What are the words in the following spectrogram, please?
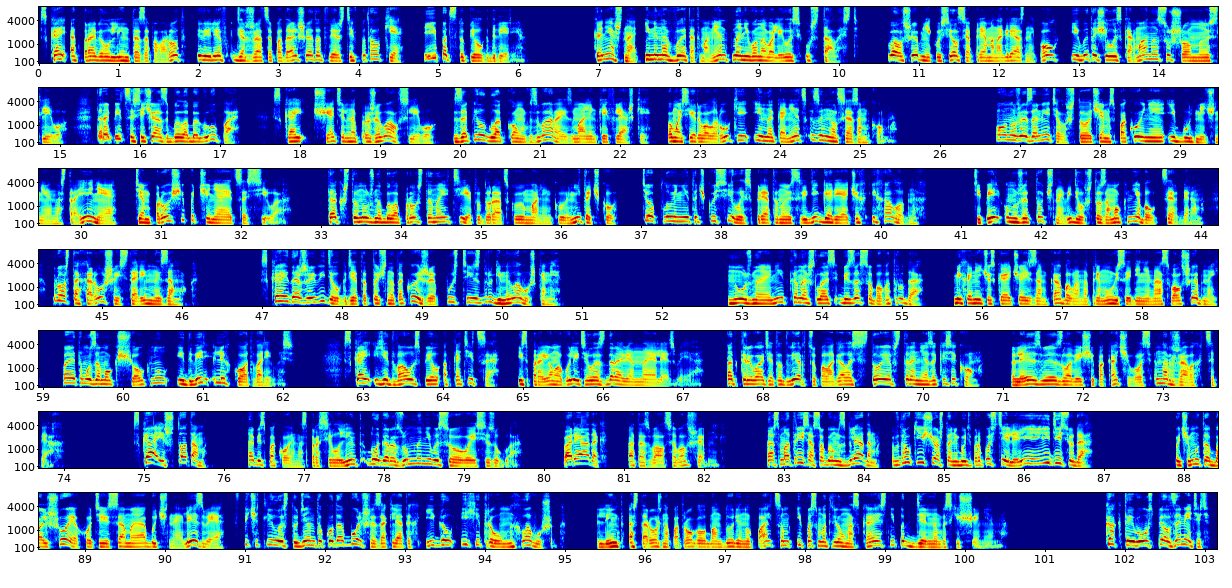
Скай отправил Линта за поворот, велев держаться подальше от отверстий в потолке, и подступил к двери. Конечно, именно в этот момент на него навалилась усталость. Волшебник уселся прямо на грязный пол и вытащил из кармана сушеную сливу. Торопиться сейчас было бы глупо. Скай тщательно прожевал сливу, запил глотком взвара из маленькой фляжки, помассировал руки и, наконец, занялся замком. Он уже заметил, что чем спокойнее и будничнее настроение, тем проще подчиняется сила. Так что нужно было просто найти эту дурацкую маленькую ниточку теплую ниточку силы, спрятанную среди горячих и холодных. Теперь он уже точно видел, что замок не был цербером, просто хороший старинный замок. Скай даже видел где-то точно такой же, пусть и с другими ловушками. Нужная нитка нашлась без особого труда. Механическая часть замка была напрямую соединена с волшебной, поэтому замок щелкнул, и дверь легко отворилась. Скай едва успел откатиться, из проема вылетело здоровенное лезвие. Открывать эту дверцу полагалось стоя в стороне за косяком. Лезвие зловеще покачивалось на ржавых цепях. «Скай, что там?» — обеспокоенно спросил Линд, благоразумно не высовываясь из угла. «Порядок», — отозвался волшебник. «Осмотрись особым взглядом, вдруг еще что-нибудь пропустили, и иди сюда». Почему-то большое, хоть и самое обычное лезвие, впечатлило студента куда больше заклятых игл и хитроумных ловушек. Линд осторожно потрогал Бандурину пальцем и посмотрел на Ская с неподдельным восхищением. «Как ты его успел заметить?»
